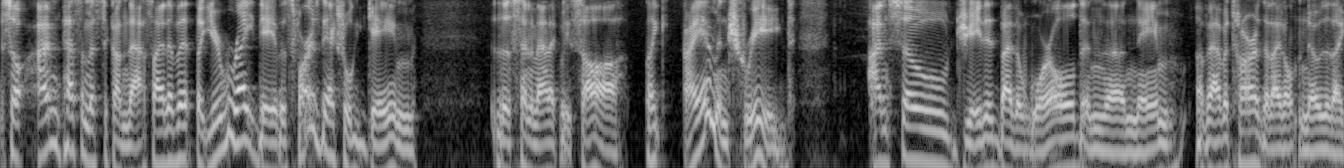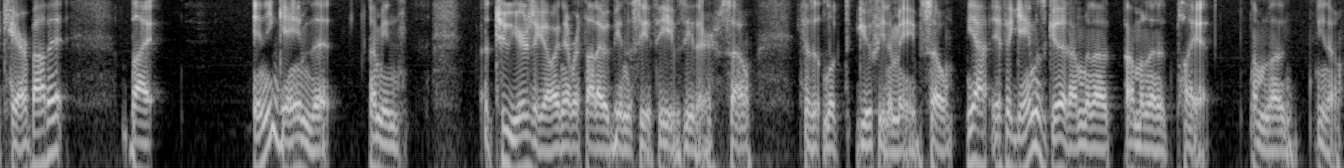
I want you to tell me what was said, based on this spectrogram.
So I'm pessimistic on that side of it, but you're right, Dave. As far as the actual game, the cinematic we saw, like I am intrigued. I'm so jaded by the world and the name of Avatar that I don't know that I care about it. But any game that, I mean, uh, two years ago, I never thought I would be in the Sea of Thieves either. So, because it looked goofy to me. So, yeah, if a game is good, I'm gonna I'm gonna play it. I'm gonna you know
